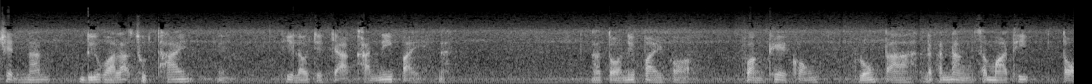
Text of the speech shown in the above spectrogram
เช่นนั้นหรือวาระสุดท้ายที่เราจะจากขันนี้ไปนะ นะตอนนี้ไปก็ฟังเทศของหลวงตาแล้วก็นั่งสมาธิต่อ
